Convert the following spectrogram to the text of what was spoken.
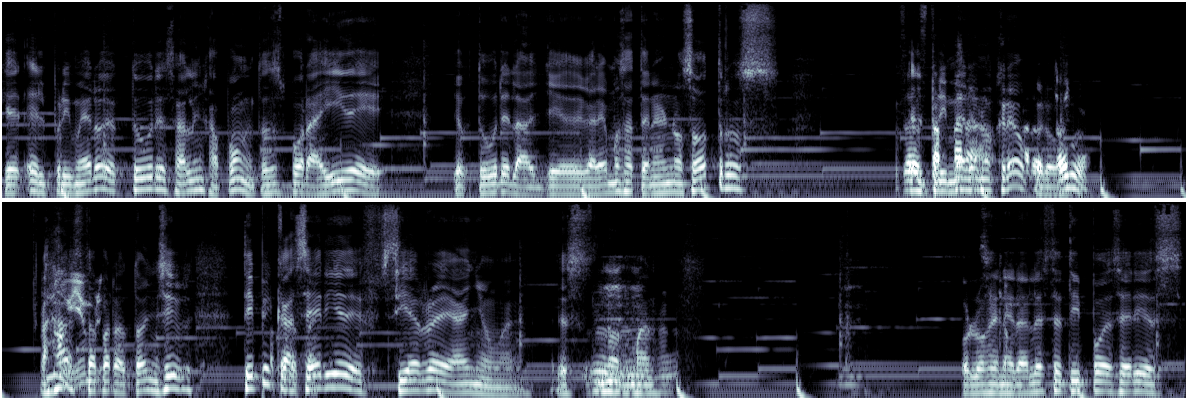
que el primero de octubre sale en Japón, entonces por ahí de, de octubre la llegaremos a tener nosotros. O sea, El primero para- no creo, para pero- otoño. Ajá, Noviembre. está para otoño, sí, típica Para serie de cierre de año, man, es normal. Por lo general este tipo de series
